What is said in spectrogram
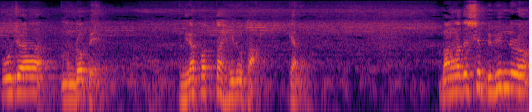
পূজা মণ্ডপে নিরাপত্তাহীনতা কেন? বাংলাদেশে বিভিন্ন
